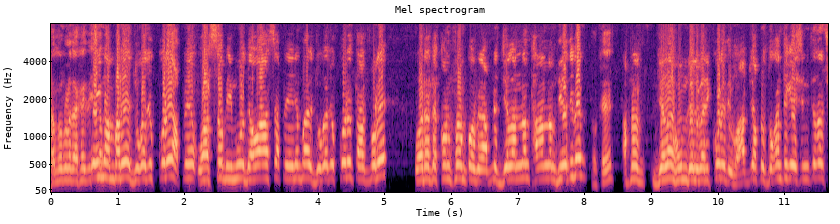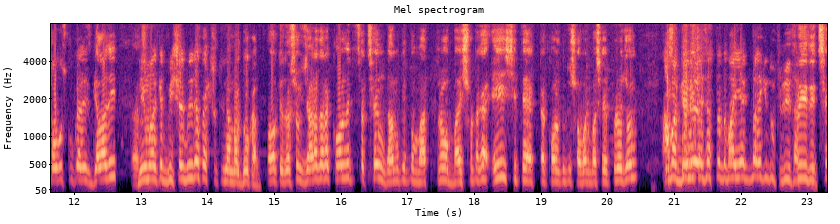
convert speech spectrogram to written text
নাম্বারগুলো দেখাই এই নাম্বারে যোগাযোগ করে আপনি হোয়াটসঅ্যাপ ইমো দেওয়া আছে আপনি এই নাম্বারে যোগাযোগ করে তারপরে অর্ডারটা কনফার্ম করবেন। আপনি জেলার নাম থানার নাম দিয়ে দিবেন। ওকে। আপনার জেলায় হোম ডেলিভারি করে দিব। আপনি আপনার দোকান থেকে এসে নিতে চান Sabuj cookeries gallery new market বিশ্বের বিল্ডার্স একষট্টি নাম্বার দোকান। ওকে দর্শক যারা যারা কল নিতে চাচ্ছেন দাম কিন্তু মাত্র বাইশশো টাকা। এই শীতে একটা কল কিন্তু সবার বাসায় প্রয়োজন। আমার ডেলিভারি চার্জটা তো ভাই একবারে কিন্তু ফ্রি ফ্রি দিচ্ছে।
